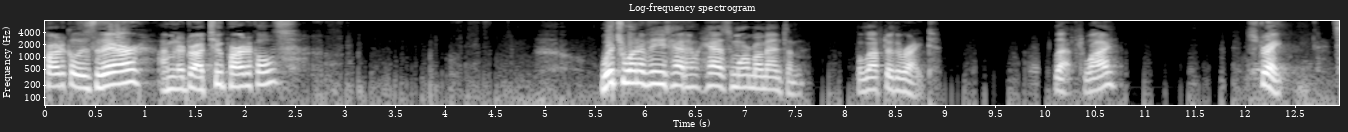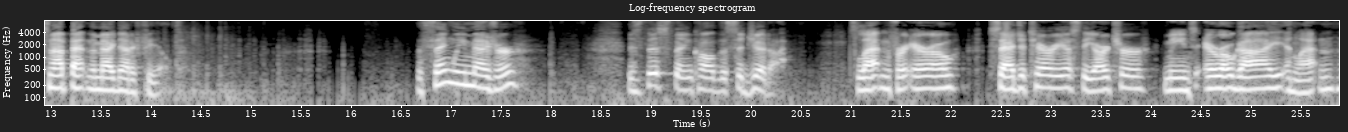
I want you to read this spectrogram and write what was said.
Particle is there. I'm going to draw two particles. Which one of these had, has more momentum? The left or the right? Left. Why? Straight. It's not bent in the magnetic field. The thing we measure is this thing called the sagitta. It's Latin for arrow. Sagittarius, the archer, means arrow guy in Latin.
